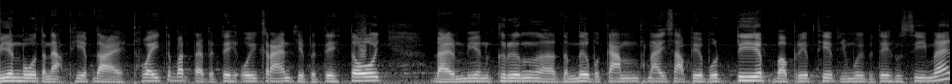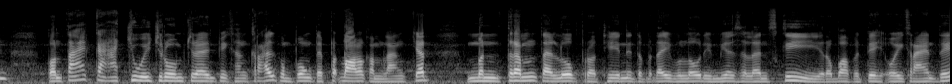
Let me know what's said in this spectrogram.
មានមោទនភាពដែរថ្មីត្បិតតែប្រទេសអ៊ុយក្រែនជាប្រទេសតូច ដែលមានគ្រឿងទំនើបកម្មផ្នែកសារពាវុធទាបបើប្រៀបធៀបជាមួយប្រទេសរុស្ស៊ីមែនប៉ុន្តែការជួយជ្រោមជ្រែងពីខាងក្រៅកំពុងតែផ្ដល់កម្លាំងចិត្តមិនត្រឹមតែលោកប្រធានាធិបតី Volodymyr Zelensky របស់ប្រទេសអ៊ុយក្រែនទេ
